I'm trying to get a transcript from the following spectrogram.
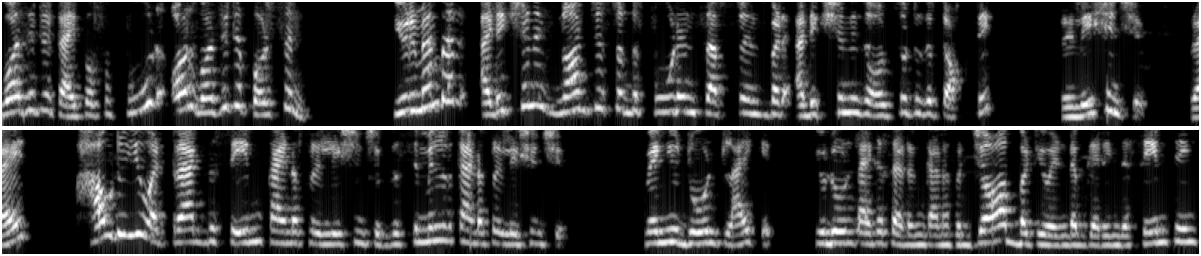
Was it a type of a food or was it a person? You remember, addiction is not just of the food and substance, but addiction is also to the toxic relationships, right? How do you attract the same kind of relationship, the similar kind of relationships when you don't like it? You don't like a certain kind of a job, but you end up getting the same thing.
